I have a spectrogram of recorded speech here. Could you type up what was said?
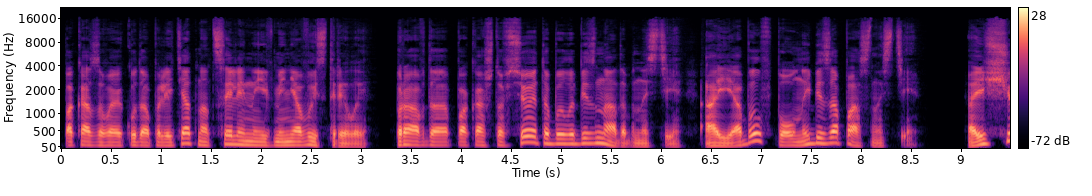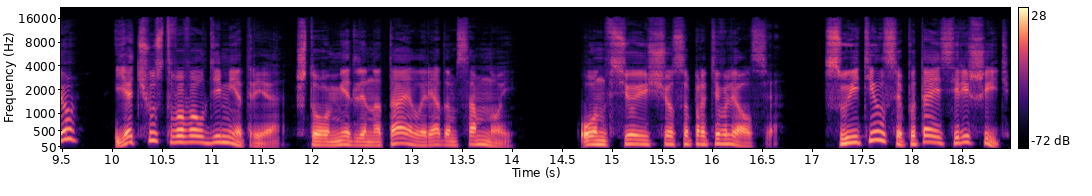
показывая, куда полетят нацеленные в меня выстрелы. Правда, пока что все это было без надобности, а я был в полной безопасности. А еще я чувствовал Диметрия, что медленно таял рядом со мной. Он все еще сопротивлялся. Суетился, пытаясь решить,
